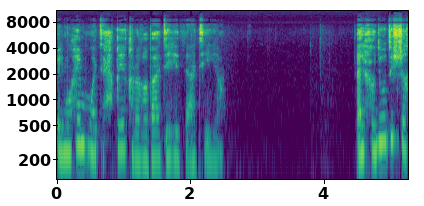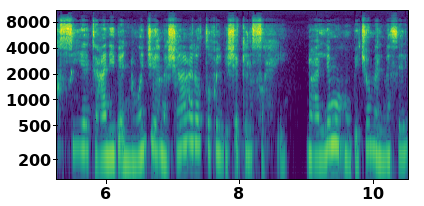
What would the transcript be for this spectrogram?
فالمهم هو تحقيق رغباته الذاتية. الحدود الشخصية تعني بأن نوجه مشاعر الطفل بشكل صحي، نعلمه بجمل مثل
